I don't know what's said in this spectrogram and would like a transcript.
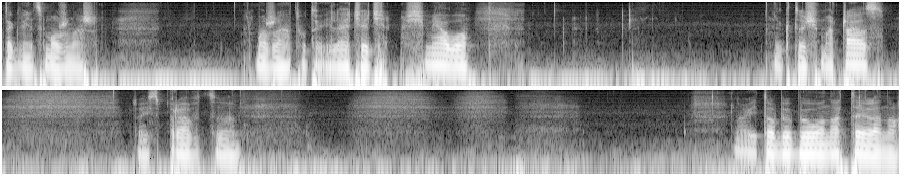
tak więc można, można tutaj lecieć śmiało ktoś ma czas. Tutaj sprawdzę. No i to by było na tyle, no.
